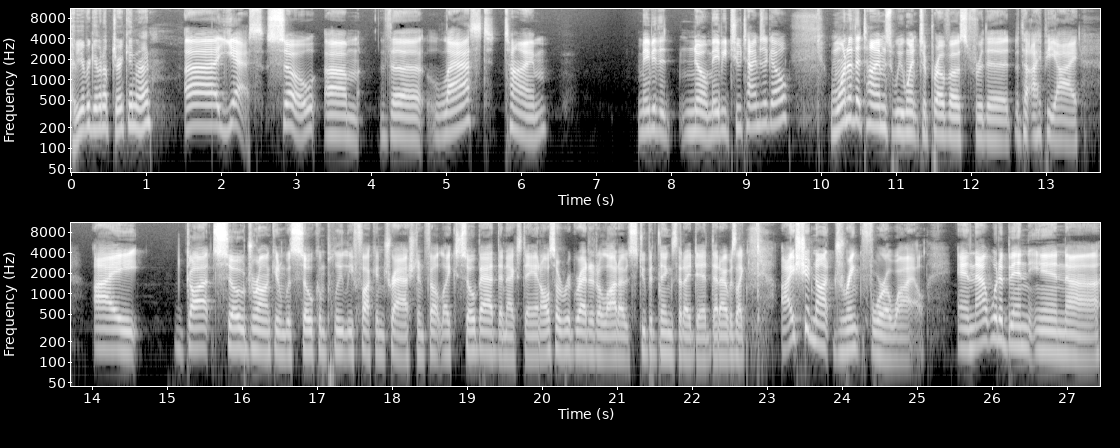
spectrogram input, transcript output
have you ever given up drinking, Ryan? Uh yes. So, um the last time maybe the no, maybe two times ago, one of the times we went to Provost for the the IPI, I got so drunk and was so completely fucking trashed and felt like so bad the next day and also regretted a lot of stupid things that I did that I was like I should not drink for a while. And that would have been in uh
